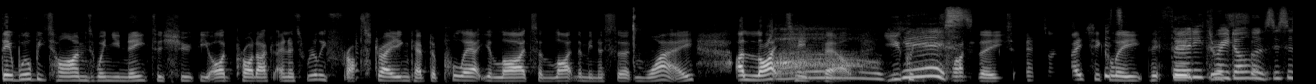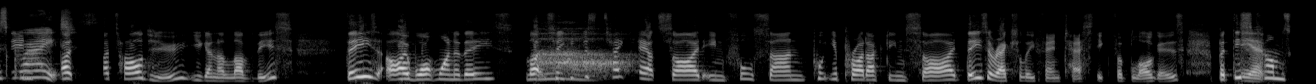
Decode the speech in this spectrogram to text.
there will be times when you need to shoot the odd product and it's really frustrating to have to pull out your lights and light them in a certain way. A light oh, tent, Val, you yes. could one of these. And so basically, it's $33. this is great. I, I told you you're going to love this. These, I want one of these. Like, so you can just take it outside in full sun, put your product inside. These are actually fantastic for bloggers, but this yep. comes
